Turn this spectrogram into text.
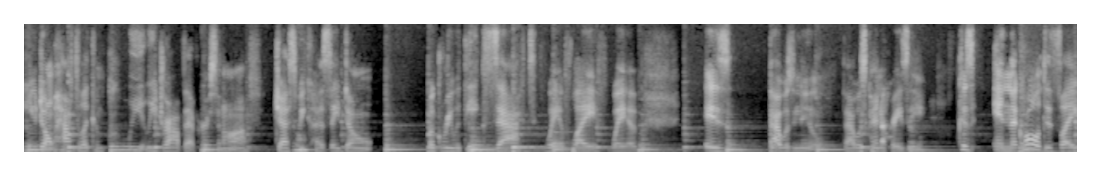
you don't have to like completely drop that person off just because they don't agree with the exact way of life, way of is that was new. That was kind of crazy. Cuz in the cult it's like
